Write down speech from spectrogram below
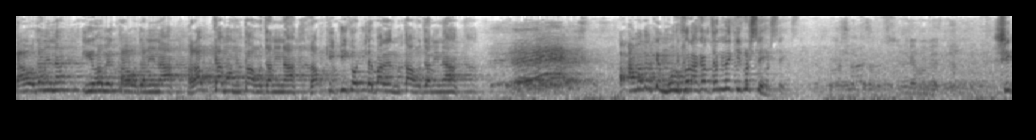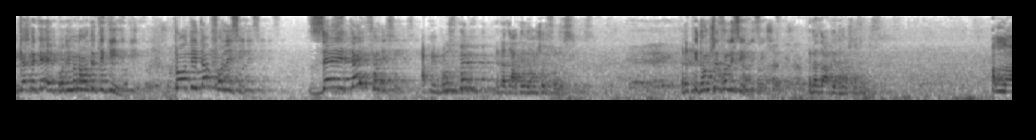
তাও জানি না, কি হবে তাও জানি না, রব কেমন তাও জানি না, রব কি কি করতে পারেন তাও জানি না। আমাদেরকে মূর্খ রাখার জন্য কি করছে? শিক্ষা থেকে এই পরিমাণ আমাদেরকে কি? প্রতিটা পলিসি যেটাই পলিসি আপনি বুঝবেন এটা জাতি ধ্বংসের পলিসি এটা কি ধ্বংসের পলিসি এটা জাতি ধ্বংসের পলিসি আল্লাহ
